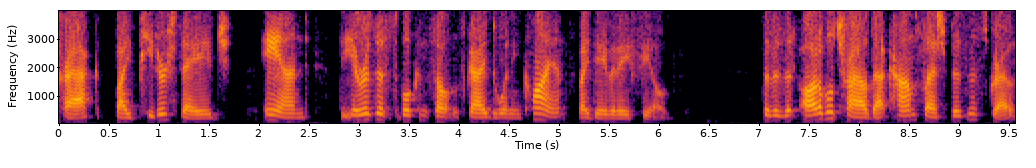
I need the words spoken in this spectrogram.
Track by Peter Sage and The Irresistible Consultant's Guide to Winning Clients by David A. Fields. So visit audibletrial.com slash businessgrowth,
